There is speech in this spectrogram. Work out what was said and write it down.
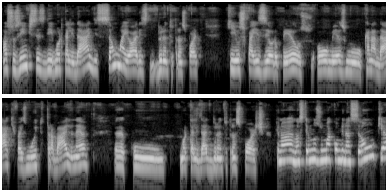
nossos índices de mortalidade são maiores durante o transporte que os países europeus ou mesmo o Canadá, que faz muito trabalho, né, uh, com, mortalidade durante o transporte. Porque nós, nós temos uma combinação que é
